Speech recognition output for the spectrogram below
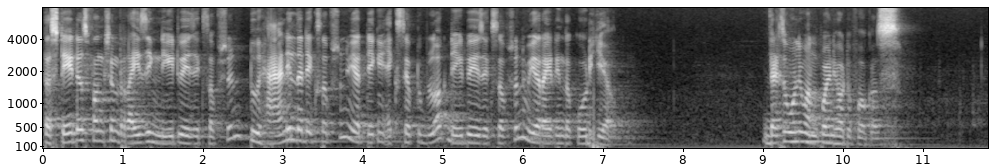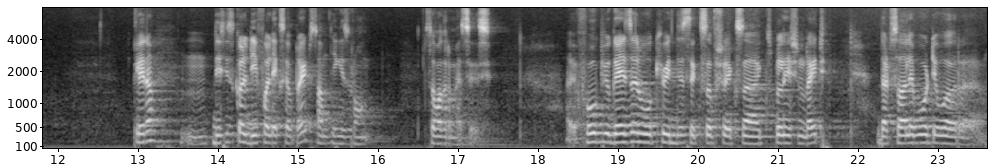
The status function rising negative age exception. To handle that exception we are taking except block negative age exception. We are writing the code here. That's the only one point you have to focus. Clear? Mm, this is called default except right? Something is wrong. Some other message. I hope you guys are okay with this exception ex uh, explanation right that's all about your uh,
